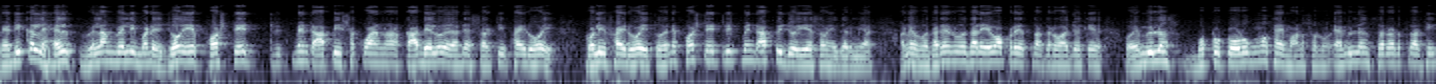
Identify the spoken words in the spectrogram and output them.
મેડિકલ હેલ્પ વેલામ વહેલી મળે. જો એ ફર્સ્ટ એડ ટ્રીટમેન્ટ આપી શકવાના કાબેલ હોય અને સર્ટિફાઈડ હોય ક્વોલિફાઈડ હોય તો એને ફર્સ્ટ એડ ટ્રીટમેન્ટ આપવી જોઈએ એ સમય દરમિયાન. અને વધારે ને વધારે એવા પ્રયત્ન કરવા જોઈએ કે એમ્બ્યુલન્સ મોટું ટોળું ન થાય માણસોનું. એમ્બ્યુલન્સ સરળતાથી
